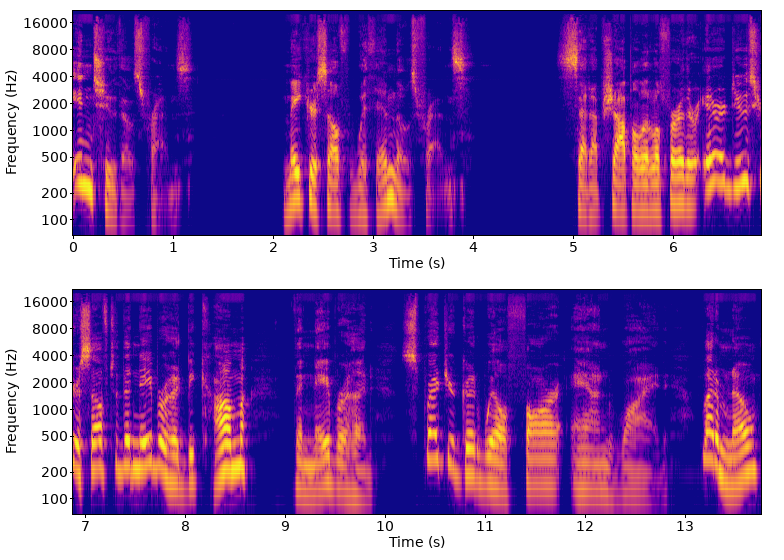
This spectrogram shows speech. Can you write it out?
into those friends. Make yourself within those friends. Set up shop a little further. Introduce yourself to the neighborhood. Become the neighborhood. spread your goodwill far and wide. Let them know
